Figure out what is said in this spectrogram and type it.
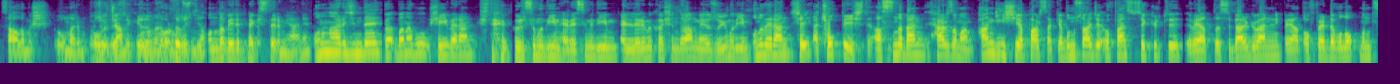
sağlamış umarım Çok olacağım. teşekkür ederim Bunun doğrultusunda. tabii ki. Onu da belirtmek isterim yani. Onun haricinde ba- bana bu şeyi veren işte hırsı mı diyeyim, hevesi mi diyeyim, ellerimi kaşındıran mevzuyu mu diyeyim. Onu veren şey ya çok değişti. Aslında ben her zaman hangi işi yaparsak ya bunu sadece offensive security veyahut da siber güvenlik veya software development,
